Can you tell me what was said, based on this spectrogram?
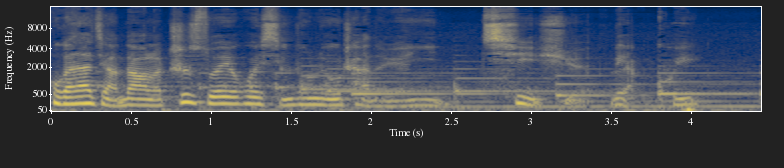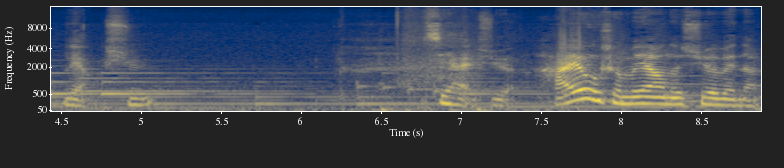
我刚才讲到了，之所以会形成流产的原因，气血两亏、两虚。气海穴还有什么样的穴位呢？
